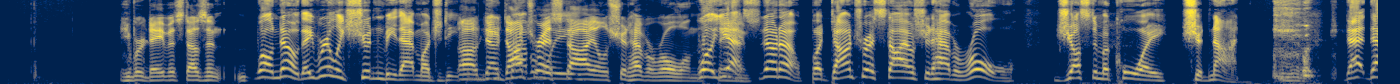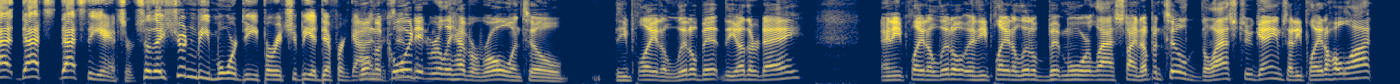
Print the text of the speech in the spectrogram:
Hubert Davis doesn't. Well, no, they really shouldn't be that much deeper. Uh, no, You Dontrez probably- Styles should have a role on this Well, team. yes, no, no, but Dontrez Styles should have a role. Justin McCoy should not. that that that's that's the answer. So they shouldn't be more deeper. It should be a different guy. Well, McCoy didn't really have a role until he played a little bit the other day, and he played a little, and he played a little bit more last night. Up until the last two games, had he played a whole lot?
